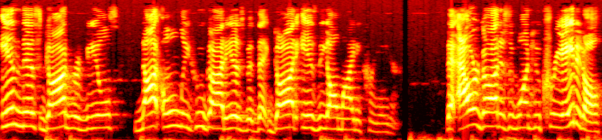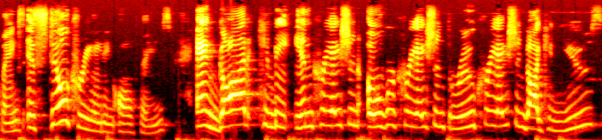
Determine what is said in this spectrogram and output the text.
In this, God reveals not only who God is, but that God is the Almighty Creator. That our God is the one who created all things, is still creating all things, and God can be in creation, over creation, through creation. God can use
